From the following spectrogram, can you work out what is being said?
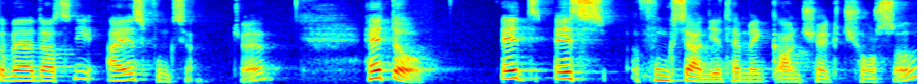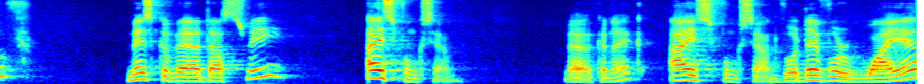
կվերադարձնի is ֆունկցիան, չէ՞։ Հետո այդ s ֆունկցիան, եթե մենք կանչենք 4-ով, մեզ կվերադարձվի այս ֆունկցիան։ Կնեք, այս ֆունկցիան, որտեղ որ y-ը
